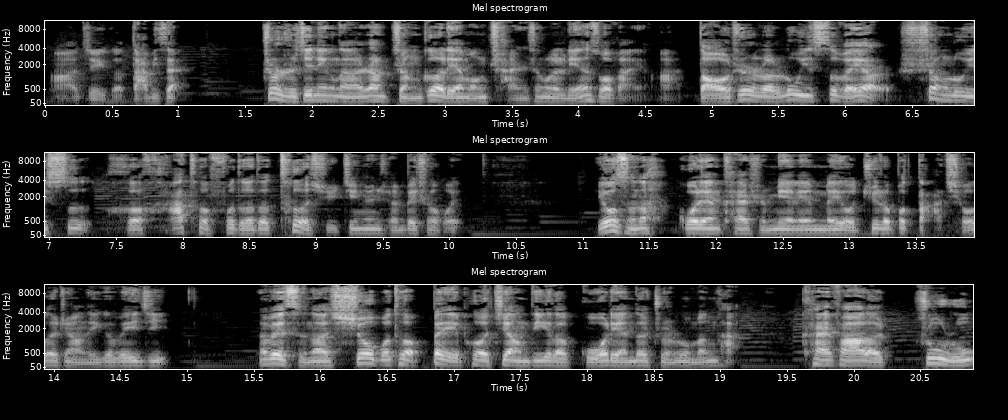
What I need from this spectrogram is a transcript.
啊，这个打比赛。这纸禁令呢，让整个联盟产生了连锁反应啊，导致了路易斯维尔、圣路易斯和哈特福德的特许经营权被撤回。由此呢，国联开始面临没有俱乐部打球的这样的一个危机。那为此呢，休伯特被迫降低了国联的准入门槛，开发了诸如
